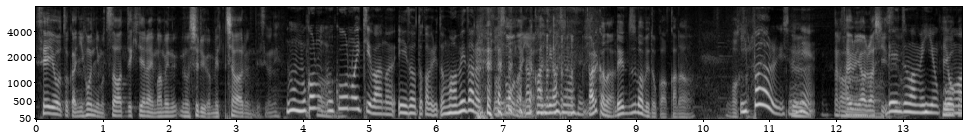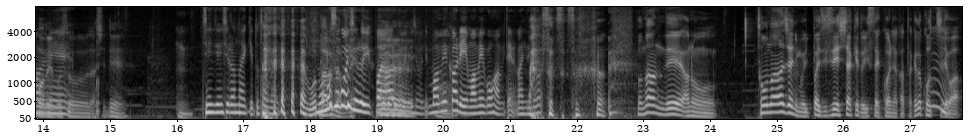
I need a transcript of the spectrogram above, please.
西洋とか日本にも伝わってきてない豆の種類がめっちゃあるんですよね。もう向こうのうん。向こうの市場の映像とか見ると豆だらけあそうなんや。な感じがしますね。あれかな？レンズ豆とかかな？い。っぱいあるですよね、なんか大量にあるらしいですよ。レンズ豆ひよこひよこ豆豆もそうだしね。うん、全然知らないけど多分。もものすごい種類類いっぱいあるんでしょうね。豆カレー豆ご飯みたいな感じでそうそうそう。なんであの東南アジアにもいっぱい自生したけど一切食われなかったけどこっちでは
